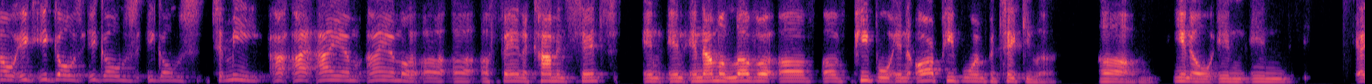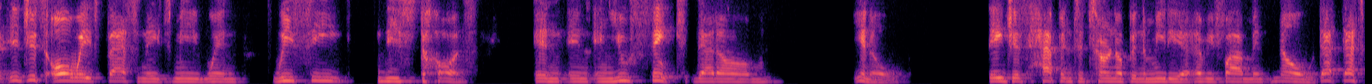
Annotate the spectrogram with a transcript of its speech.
know, it, it goes, it goes, it goes. To me, I, I, I am, I am a, a, a fan of common sense, and and and I'm a lover of of people and our people in particular. Um, you know, in in it just always fascinates me when we see these stars, and and and you think that um, you know, they just happen to turn up in the media every five minutes. No, that that's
